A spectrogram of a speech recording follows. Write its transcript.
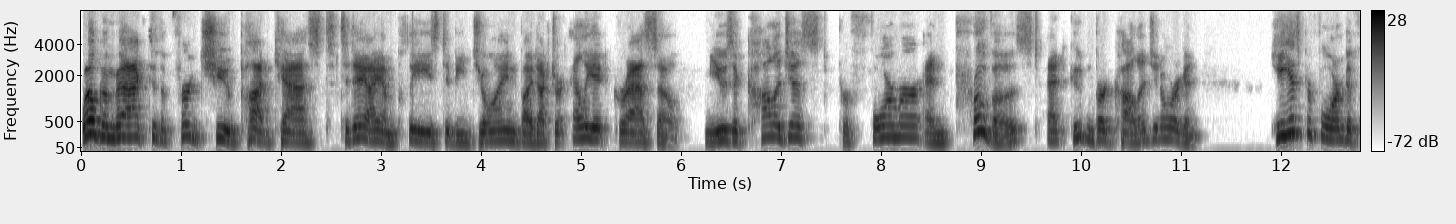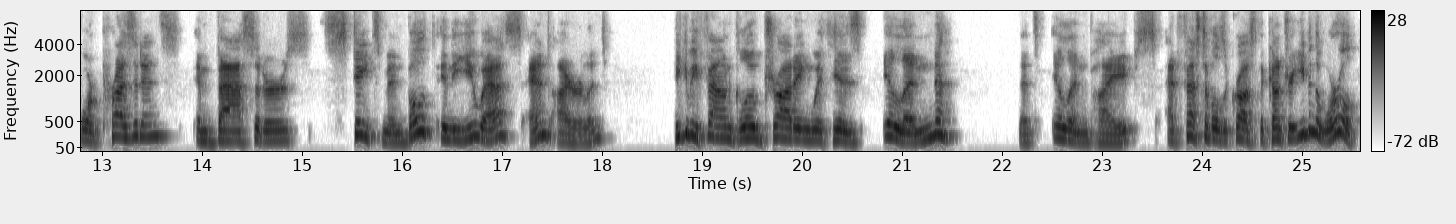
Welcome back to the Virtue Podcast. Today I am pleased to be joined by Dr. Eliot Grasso, musicologist, performer, and provost at Gutenberg College in Oregon. He has performed before presidents, ambassadors, statesmen, both in the US and Ireland. He can be found globetrotting with his uilleann, that's uilleann pipes, at festivals across the country, even the world.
